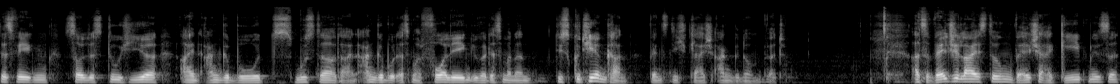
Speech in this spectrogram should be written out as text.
Deswegen solltest du hier ein Angebotsmuster oder ein Angebot erstmal vorlegen, über das man dann diskutieren kann, wenn es nicht gleich angenommen wird. Also welche Leistungen, welche Ergebnisse,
